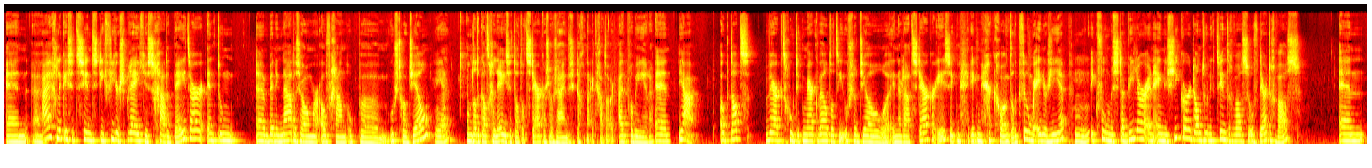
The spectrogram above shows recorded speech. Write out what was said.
En eh, eigenlijk is het sinds die vier spreetjes gaat het beter. En toen eh, ben ik na de zomer overgegaan op uh, oestrogel. Ja. Omdat ik had gelezen dat dat sterker zou zijn. Dus ik dacht, nou, ik ga het uitproberen. En ja, ook dat werkt goed. Ik merk wel dat die oestrogel uh, inderdaad sterker is. Ik, ik merk gewoon dat ik veel meer energie heb. Mhm. Ik voel me stabieler en energieker dan toen ik 20 was of 30 was. En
